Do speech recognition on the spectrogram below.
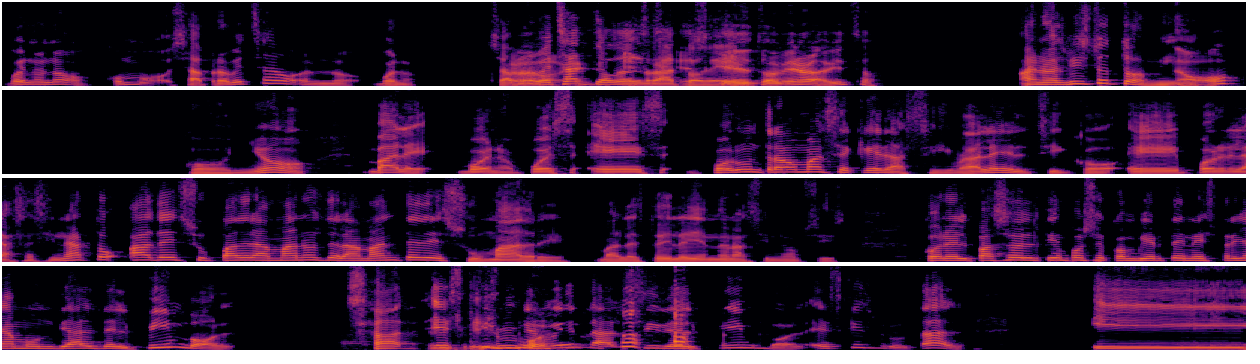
Bueno, no, ¿cómo? ¿Se aprovecha o no? Bueno, se aprovechan es- todo el es- rato Es de que yo él. todavía no lo he visto. Ah, ¿no has visto Tommy? No. Coño. Vale, bueno, pues es, por un trauma se queda así, ¿vale? El chico. Eh, por el asesinato ha de su padre a manos del amante de su madre. Vale, estoy leyendo la sinopsis. Con el paso del tiempo se convierte en estrella mundial del pinball. O sea, ¿El es que pinball? es tremenda, sí, del pinball. Es que es brutal. Y,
